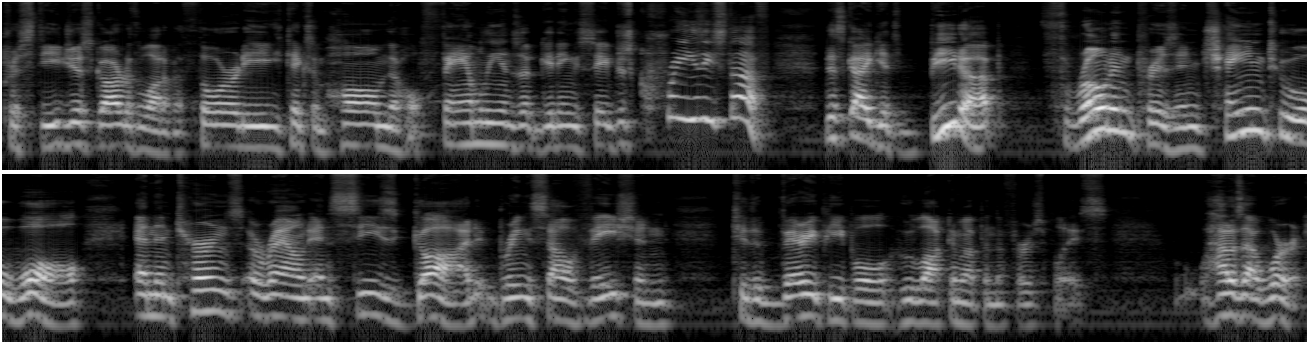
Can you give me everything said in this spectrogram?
prestigious guard with a lot of authority. He takes him home. Their whole family ends up getting saved. Just crazy stuff. This guy gets beat up, thrown in prison, chained to a wall, and then turns around and sees God bring salvation to the very people who locked him up in the first place. How does that work?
